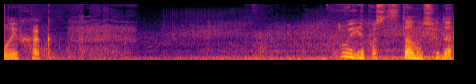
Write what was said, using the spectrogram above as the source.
лайфхак. Ой, я просто стану сюда.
